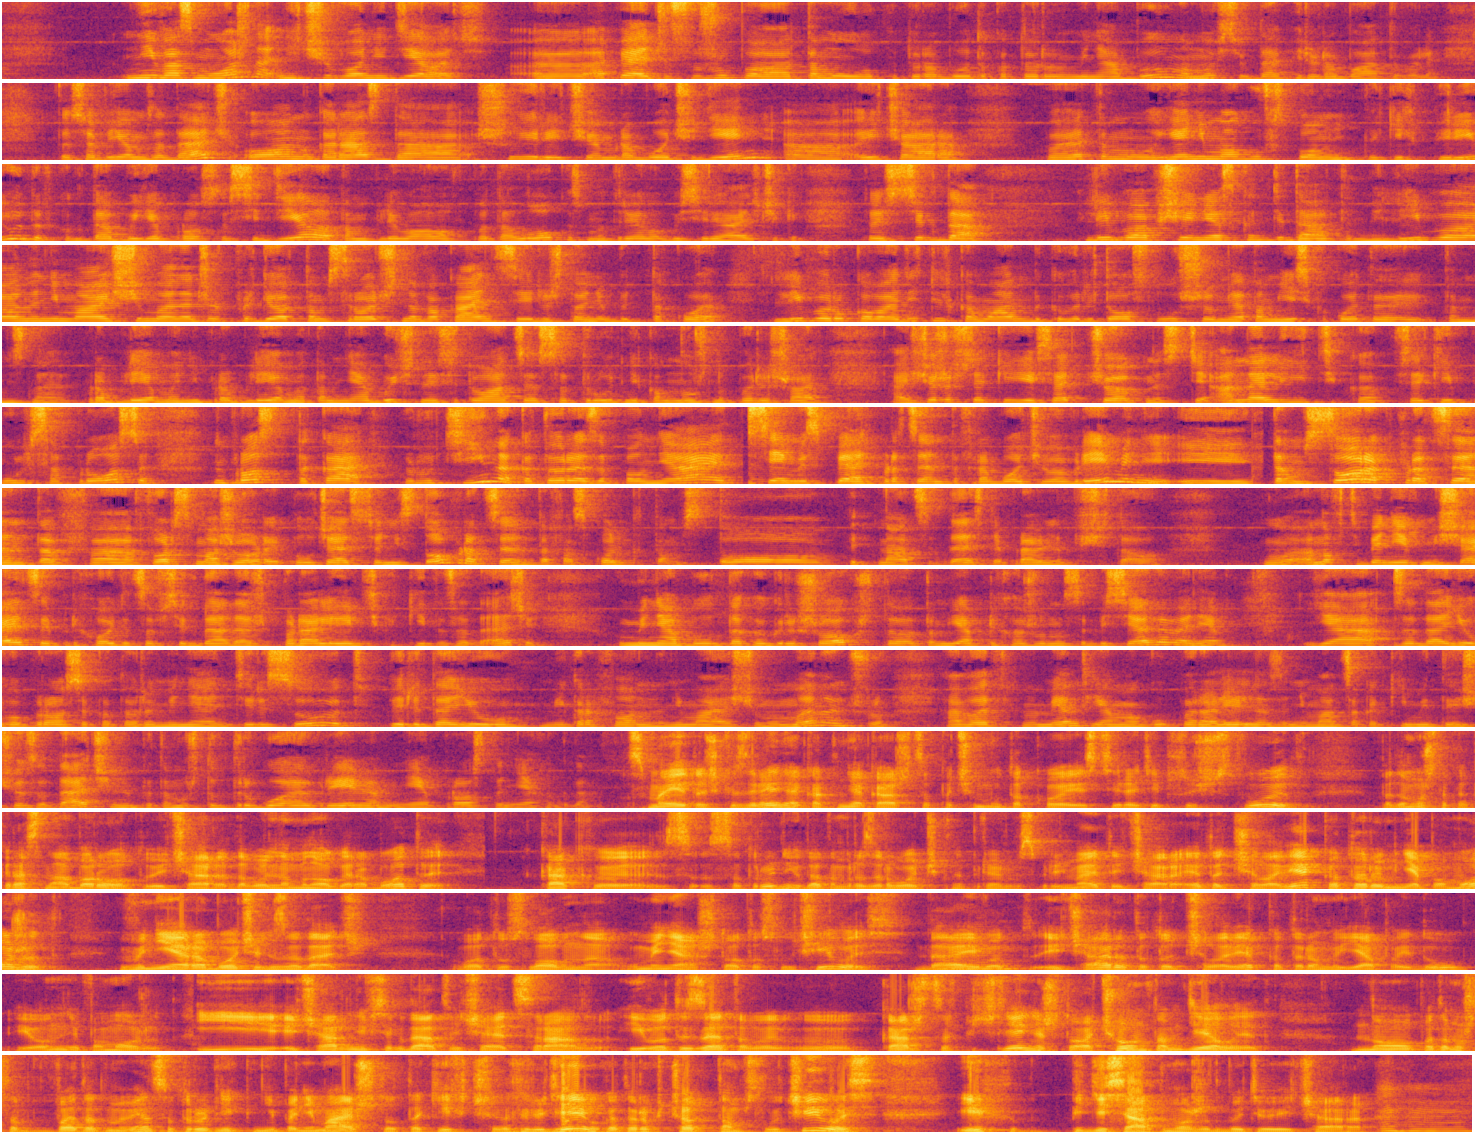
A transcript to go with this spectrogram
невозможно ничего не делать. Э, опять же, сужу по тому опыту работы, который у меня был, но мы всегда перерабатывали. То есть объем задач, он гораздо шире, чем рабочий день э, HR, Поэтому я не могу вспомнить таких периодов, когда бы я просто сидела, там плевала в потолок и смотрела бы сериальчики. То есть всегда либо общение с кандидатами, либо нанимающий менеджер придет там срочно вакансия или что-нибудь такое, либо руководитель команды говорит, о, слушай, у меня там есть какой-то, там, не знаю, проблема, не проблема, там необычная ситуация с сотрудником, нужно порешать. А еще же всякие есть отчетности, аналитика, всякие пульс-опросы, ну просто такая рутина, которая заполняет 75% рабочего времени и там 40% а, форс-мажора, и получается все не 100%, а сколько там, 115, да, если я правильно посчитала ну, оно в тебя не вмещается, и приходится всегда даже параллелить какие-то задачи. У меня был такой грешок, что там я прихожу на собеседование, я задаю вопросы, которые меня интересуют, передаю микрофон нанимающему менеджеру, а в этот момент я могу параллельно заниматься какими-то еще задачами, потому что в другое время мне просто некогда. С моей точки зрения, как мне кажется, почему такой стереотип существует, потому что как раз наоборот, у HR довольно много работы, как э, сотрудник, да, там разработчик, например, воспринимает HR. Это человек, который мне поможет вне рабочих задач. Вот условно, у меня что-то случилось, да, mm-hmm. и вот HR это тот человек, к которому я пойду, и он мне поможет. И HR не всегда отвечает сразу. И вот из этого э, кажется впечатление, что а что он там делает? Но потому что в этот момент сотрудник не понимает, что таких людей, у которых что-то там случилось, их 50 может быть у HR. Mm-hmm.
